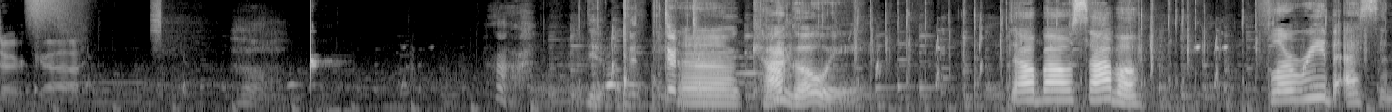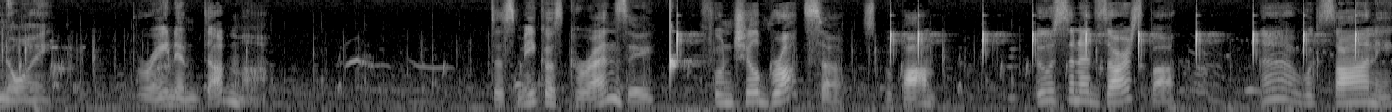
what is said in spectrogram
Durka. Uh, Kalgoi. Daobao Saba. Florib Essenoi. Brainim Dubma. Dasmikos Karenzi. Funchil Bratsa. Spupam. Usanet Zarspa. Ah, Wixani.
